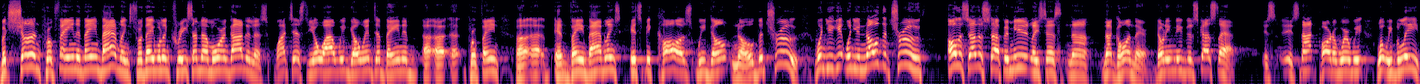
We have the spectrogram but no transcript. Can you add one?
But shun profane and vain babblings, for they will increase unto more ungodliness. Watch this. You know why we go into vain and uh, uh, uh, profane uh, uh, and vain babblings? It's because we don't know the truth. When you get when you know the truth, all this other stuff immediately says, "Nah, not going there. Don't even need to discuss that." It's, it's not part of where we, what we believe.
